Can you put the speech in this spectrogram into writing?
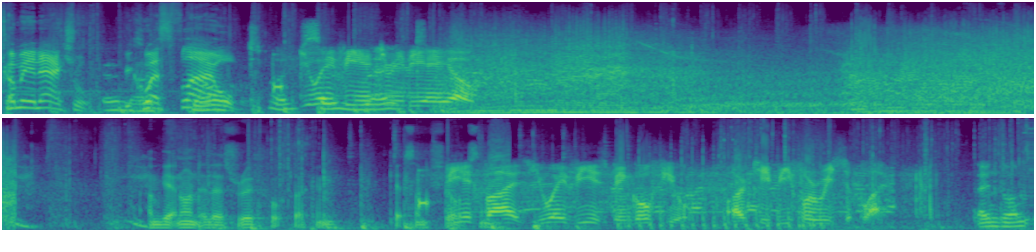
Come in actual. Request flyover. UAV entering the AO. Getting onto this roof, hope I can get some Be shots. in. advised, UAV is bingo fuel. RTB for resupply. Downed one.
